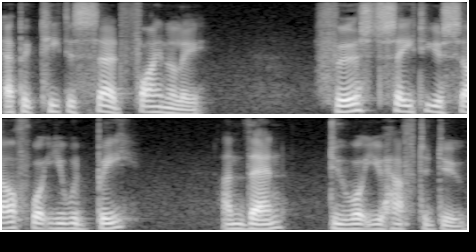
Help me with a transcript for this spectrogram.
Epictetus said, finally, first say to yourself what you would be, and then do what you have to do.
